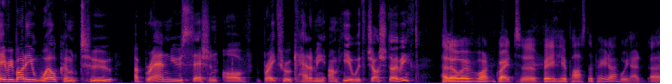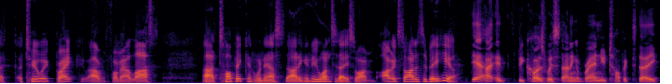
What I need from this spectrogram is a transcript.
Hey, everybody, welcome to a brand new session of Breakthrough Academy. I'm here with Josh Dobie. Hello, everyone. Great to be here, Pastor Peter. We had a, a two week break um, from our last uh, topic, and we're now starting a new one today. So I'm, I'm excited to be here. Yeah, it's because we're starting a brand new topic today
